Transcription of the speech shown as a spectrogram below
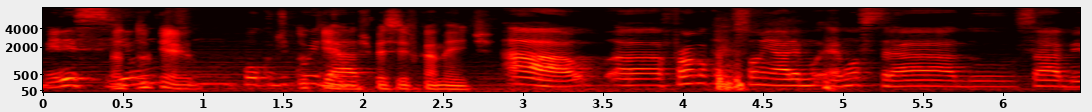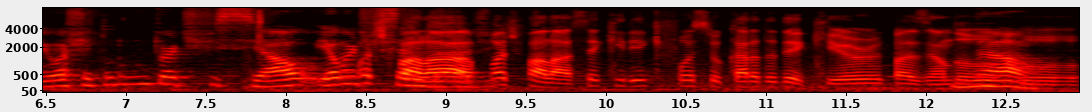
Merecia um, um, pouco de cuidado. Que, especificamente? Ah, a forma como sonhar é, é, mostrado, sabe? Eu achei tudo muito artificial e é uma Pode falar, pode falar. Você queria que fosse o cara da The Cure fazendo Não. o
